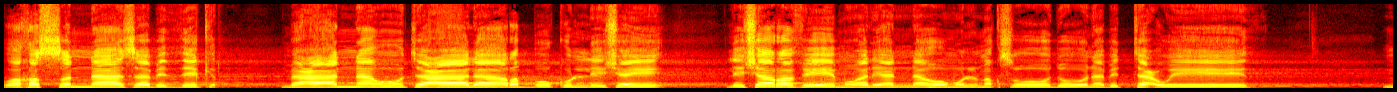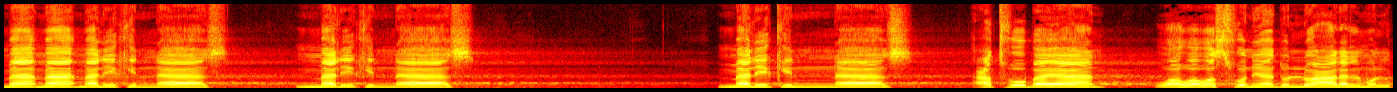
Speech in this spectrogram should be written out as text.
وخص الناس بالذكر مع أنه تعالى رب كل شيء لشرفهم ولأنهم المقصودون بالتعويذ. ما ما ملك الناس ملك الناس. ملك الناس. عطف بيان وهو وصف يدل على الملك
